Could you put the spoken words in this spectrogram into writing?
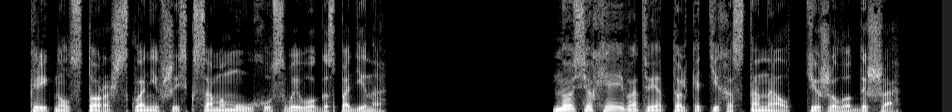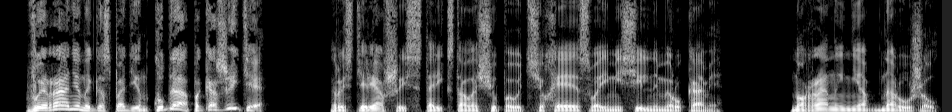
— крикнул сторож, склонившись к самому уху своего господина. Но Сёхей в ответ только тихо стонал, тяжело дыша. «Вы ранены, господин! Куда? Покажите!» Растерявшись, старик стал ощупывать Сёхея своими сильными руками. Но раны не обнаружил.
